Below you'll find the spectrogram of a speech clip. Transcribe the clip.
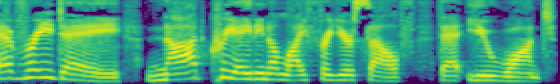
every day not creating a life for yourself that you want.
